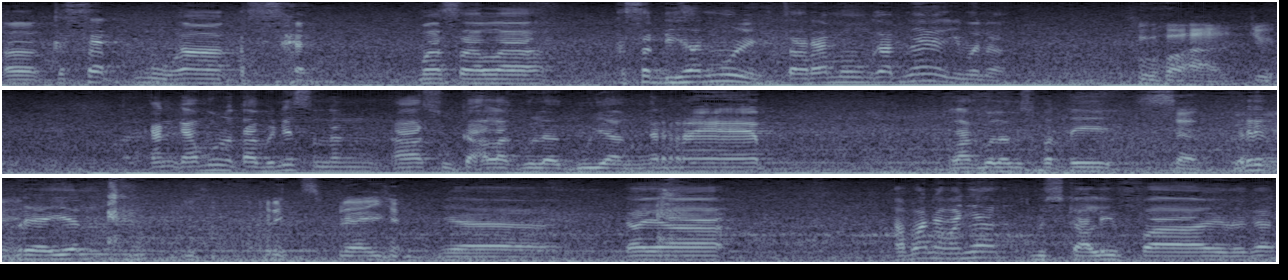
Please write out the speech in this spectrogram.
eh, kesetmu, ah, keset. Masalah kesedihanmu nih, cara mengungkapnya gimana? Waduh. Kan kamu notabene seneng ah, suka lagu-lagu yang nge-rap. Lagu-lagu seperti Set. Rich Brian Rich Brian. ya kayak apa namanya? Wiz Khalifa gitu kan.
